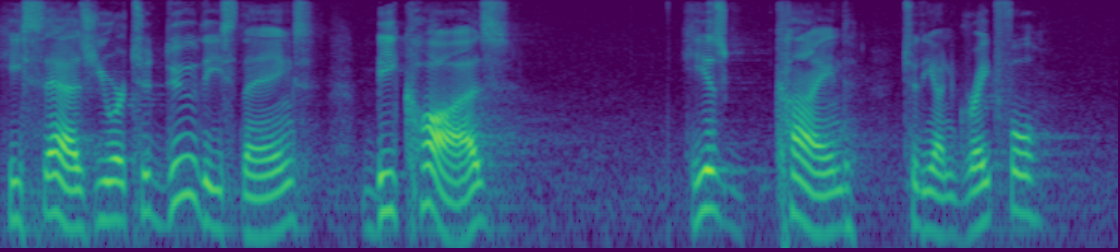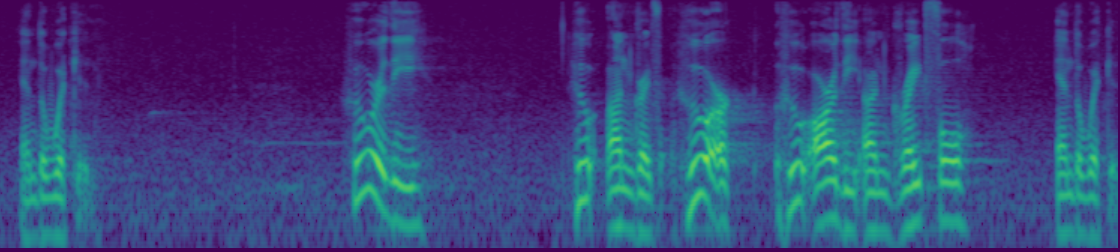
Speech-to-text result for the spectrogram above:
He says you are to do these things because he is kind to the ungrateful and the wicked. Who are the who ungrateful? Who are who are the ungrateful and the wicked?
